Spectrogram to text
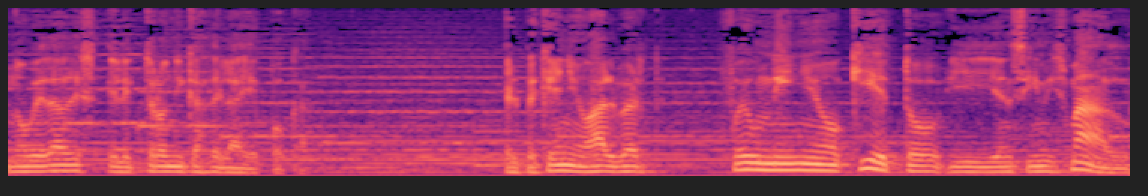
novedades electrónicas de la época. El pequeño Albert fue un niño quieto y ensimismado,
